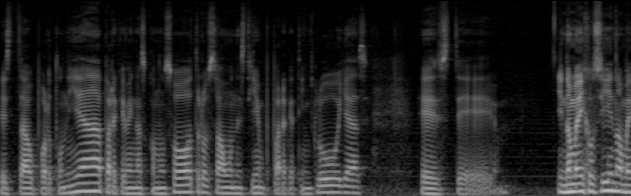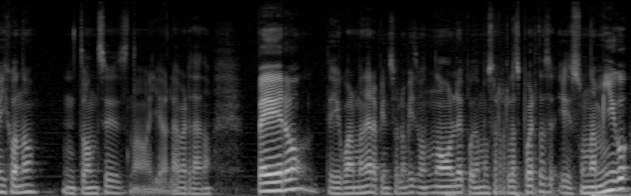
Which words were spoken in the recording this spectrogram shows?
esta oportunidad para que vengas con nosotros, aún es tiempo para que te incluyas. Este. Y no me dijo sí, no me dijo no. Entonces, no, yo la verdad no. Pero de igual manera pienso lo mismo. No le podemos cerrar las puertas. Es un amigo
